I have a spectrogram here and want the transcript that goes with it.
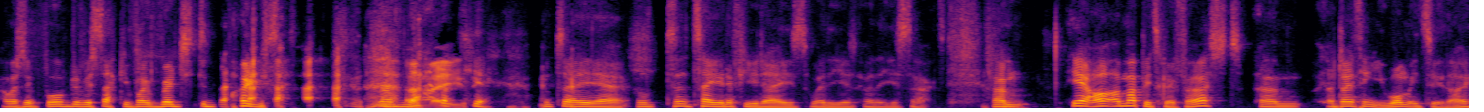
I was informed of his sacking by registered post. Love that. Yeah. I'll tell you yeah. We'll t- tell you in a few days whether you whether you're sacked. Um yeah, I'm happy to go first. Um, I don't think you want me to though,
